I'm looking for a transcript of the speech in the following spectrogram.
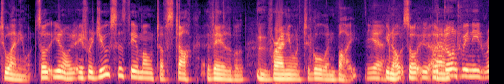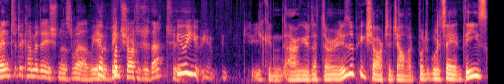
to anyone. So, you know, it reduces the amount of stock available for anyone to go and buy. Yeah. You know, so. But um, don't we need rented accommodation as well? We have Yeah, a big shortage of that too. you, you, you- you can argue that there is a big shortage of it, but we'll say these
